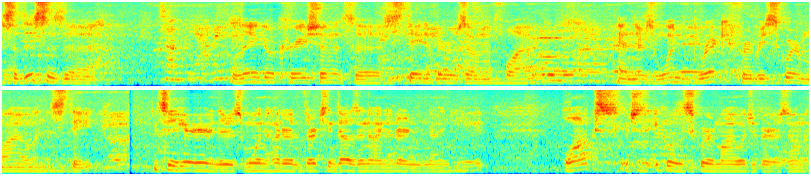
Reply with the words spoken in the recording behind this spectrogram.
So this is a Lego creation. It's a state of Arizona flag, and there's one brick for every square mile in the state. You see here, there's 113,998 blocks, which is equal to the square mileage of Arizona.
